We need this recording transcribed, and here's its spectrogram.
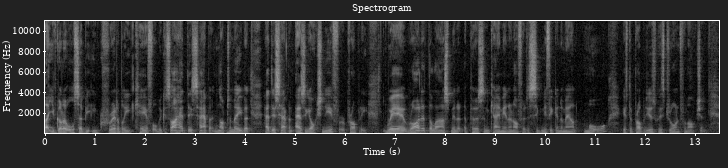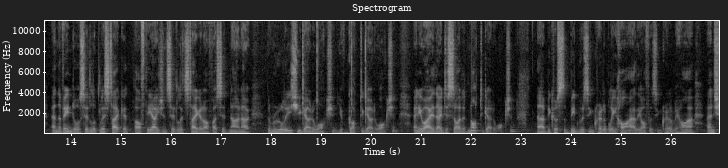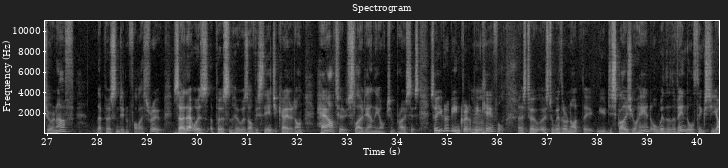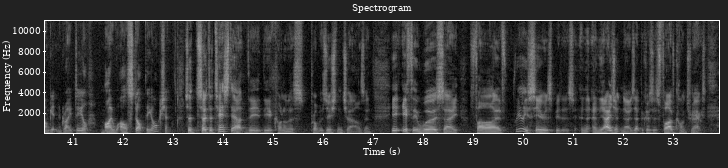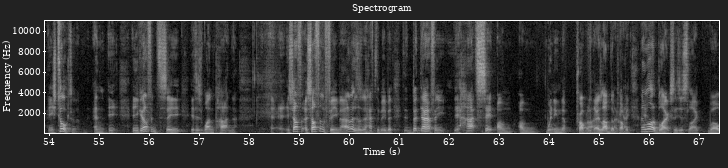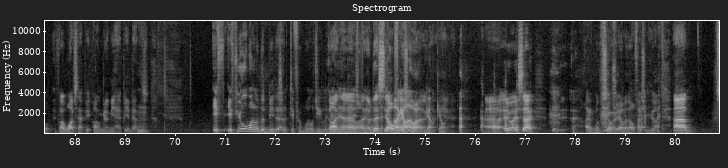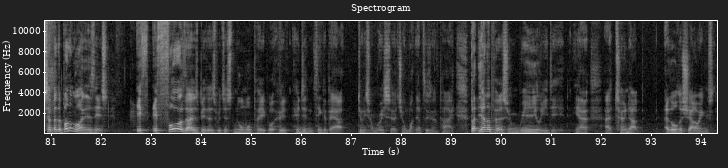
But you've got to also be incredibly careful because I had this happen, not to me, but had this happen as the auctioneer for a property, where right at the last minute a person came in and offered a significant amount more if the property was withdrawn from auction. And the vendor said, look, let's take it off. The agent said, let's take it off. I said, no, no, the rule is you go to auction. You've got to go to auction. Anyway, they decided not to go to auction uh, because the bid was incredibly higher, the offer's incredibly higher. And sure enough, that person didn't follow through. So that was a person who was obviously educated on how to slow down the auction process. So you've got to be incredibly Mm. careful as to as to whether or not the, you disclose your hand or whether the vendor thinks, gee, I'm getting a great deal, I, will stop the auction. So, so to test out the, the economist's proposition, Charles, and if there were, say, five really serious bidders, and the, and the agent knows that because there's five contracts, and he's talked to them, and, and you can often see if there's one partner, it's often, it's often female, it doesn't have to be, but but they're often, their heart's set on, on winning the property. Right. They love the Okay. property. And Yeah. a lot of blokes are just like, well, if my wife's happy, I'm going to be happy about this. Mm. If, if you're one of the bidder, It's a different world you live I in know, nowadays. I know, but that's the old Oh, go on, all way. right, go on, go on. Yeah. uh, anyway, so I'm, I'm sorry, I'm an old fashioned guy. Um, so, but the bottom line is this if, if four of those bidders were just normal people who, who didn't think about doing some research on what the other was going to pay, but the other person really did, you know, uh, turned up at all the showings,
